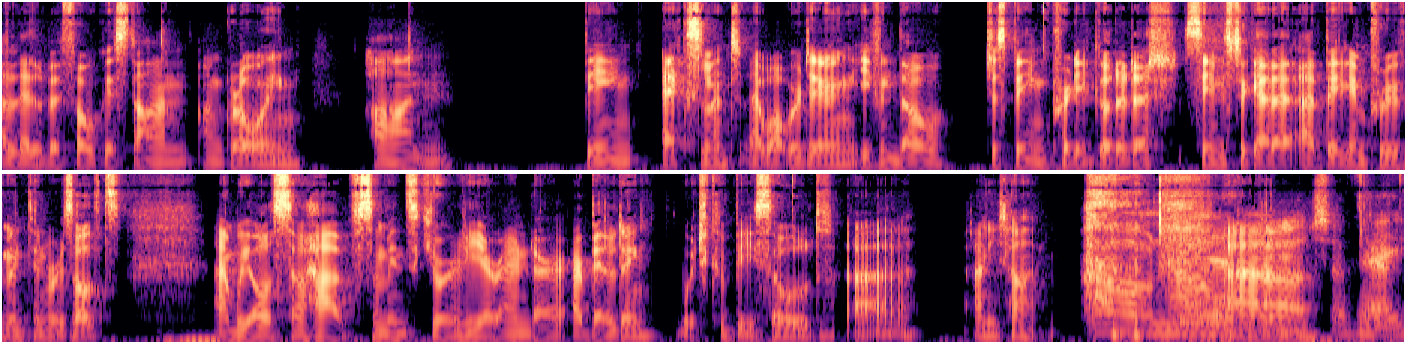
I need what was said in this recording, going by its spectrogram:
a little bit focused on on growing, on being excellent at what we're doing, even though just being pretty good at it seems to get a, a big improvement in results. And we also have some insecurity around our, our building, which could be sold uh, anytime. Oh no! Um, Okay.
